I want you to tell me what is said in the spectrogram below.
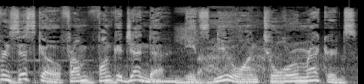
Francisco from Funk Agenda. It's new on Toolroom Records.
